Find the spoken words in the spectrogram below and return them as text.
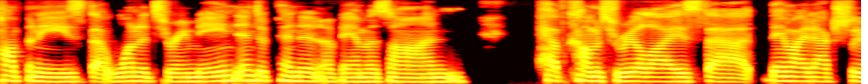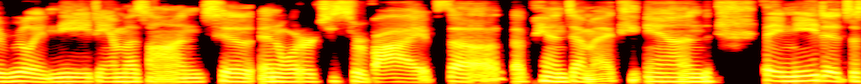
companies that wanted to remain independent of Amazon have come to realize that they might actually really need Amazon to in order to survive the, the pandemic. And they needed to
